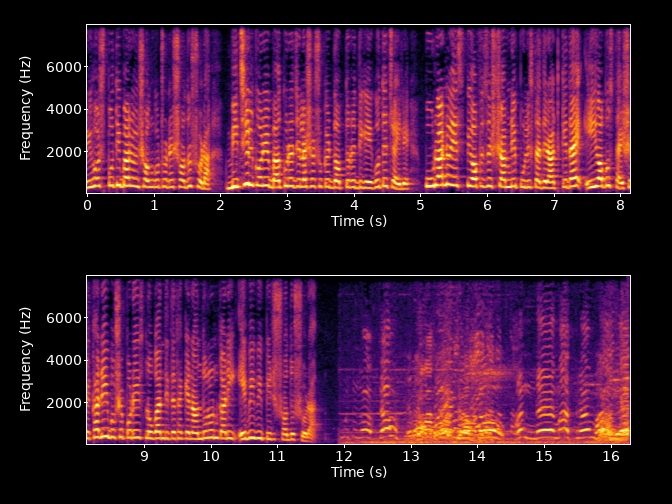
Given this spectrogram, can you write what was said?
বৃহস্পতিবার ওই সংগঠনের সদস্যরা মিছিল করে বাঁকুড়া জেলা শাসকের দপ্তরের দিকে এগোতে চাইলে পুরানো এসপি অফিসের সামনে পুলিশ তাদের আটকে দেয়। এই অবস্থায় সেখানেই বসে পড়ে স্লোগান দিতে থাকেন আন্দোলনকারী এবিভিপির সদস্যরা। বন্দে মাতরম, বন্দে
